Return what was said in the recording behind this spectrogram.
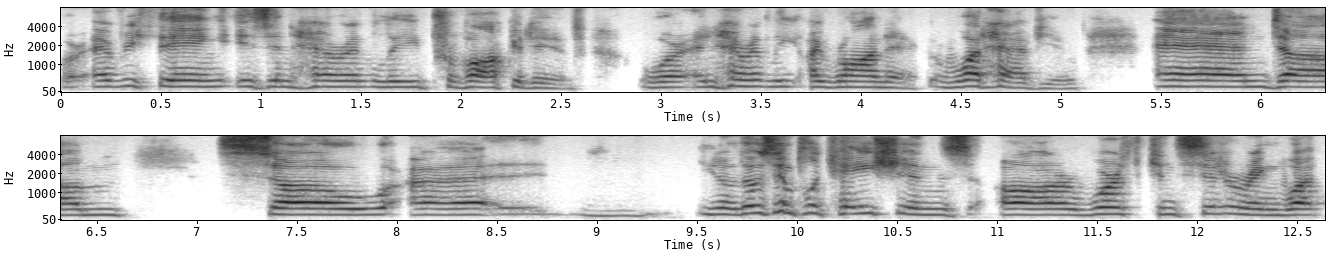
or everything is inherently provocative or inherently ironic or what have you. And um, so, uh, you know, those implications are worth considering what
